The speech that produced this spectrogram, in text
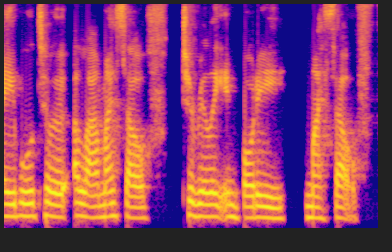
able to allow myself to really embody myself.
